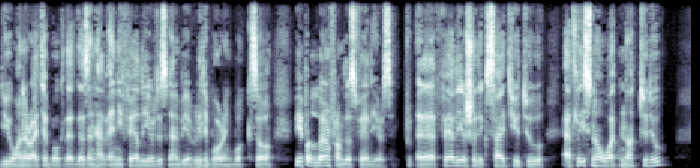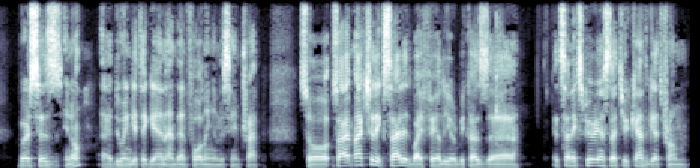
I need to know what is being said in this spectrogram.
do you want to write a book that doesn't have any failures? It's going to be a really boring book. So people learn from those failures. Uh, failure should excite you to at least know what not to do versus you know uh, doing it again and then falling in the same trap. So so i'm actually excited by failure because uh, it's an experience that you can't get from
